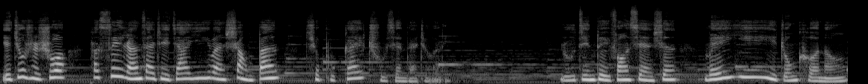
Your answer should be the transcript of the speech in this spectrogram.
也就是说，他虽然在这家医院上班，却不该出现在这里。如今对方现身，唯一一种可能，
